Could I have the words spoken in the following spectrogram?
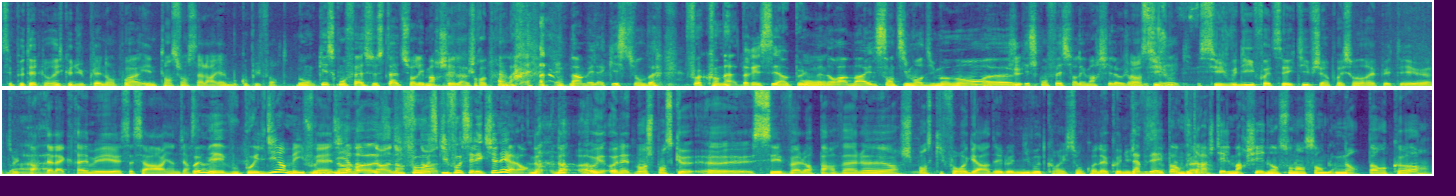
c'est peut-être le risque du plein emploi et une tension salariale beaucoup plus forte. Bon, qu'est-ce qu'on fait à ce stade sur les marchés Là, je reprends. non, mais la question de, une fois qu'on a dressé un peu le panorama et le sentiment du moment, euh, qu'est-ce qu'on fait sur les marchés là aujourd'hui si je, si je vous dis il faut être sélectif, j'ai l'impression de répéter euh, un truc bah... par à la crème et ça sert à rien de dire ça. Oui, mais vous pouvez le dire, mais il faut dire euh, ce qu'il faut, ce qu'il faut sélectionner alors. Non, honnêtement, je pense que c'est valeur par valeur. Je pense qu'il faut regarder le niveau de correction qu'on a connu. Là, vous n'avez pas envie de racheter le marché dans son ensemble? Non, pas encore.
